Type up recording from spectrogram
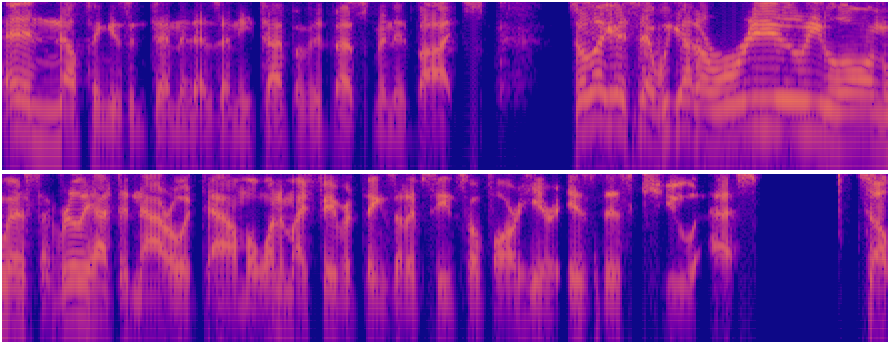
and nothing is intended as any type of investment advice. So, like I said, we got a really long list. I've really had to narrow it down, but one of my favorite things that I've seen so far here is this QS. So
